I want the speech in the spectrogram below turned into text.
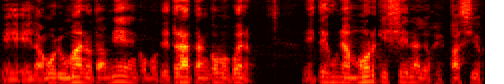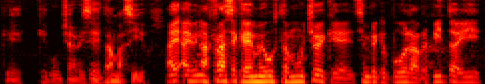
eh, el amor humano también, cómo te tratan, cómo, bueno, este es un amor que llena los espacios que, que muchas veces están vacíos. Hay, hay una frase que a mí me gusta mucho y que siempre que puedo la repito y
